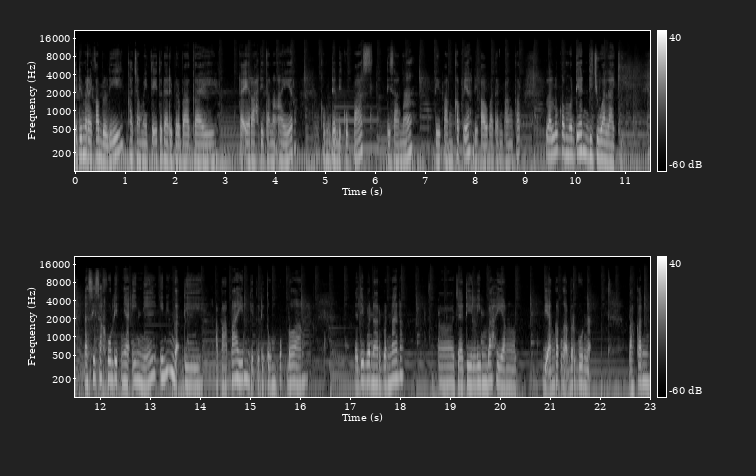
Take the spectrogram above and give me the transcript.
Jadi mereka beli kacang mete itu dari berbagai daerah di tanah air, kemudian dikupas di sana di Pangkep ya, di Kabupaten Pangkep, lalu kemudian dijual lagi Nah sisa kulitnya ini ini nggak di apa-apain gitu, ditumpuk doang. Jadi benar-benar uh, jadi limbah yang dianggap nggak berguna, bahkan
